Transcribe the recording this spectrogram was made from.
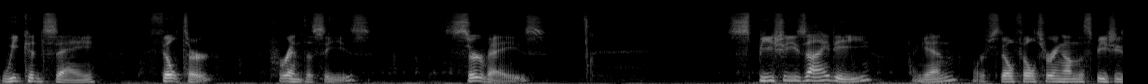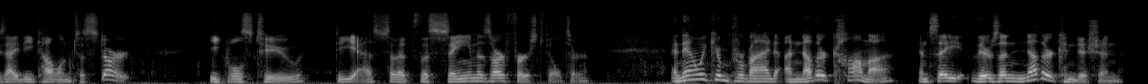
we could say filter, parentheses, surveys, species ID, again, we're still filtering on the species ID column to start, equals to ds, so that's the same as our first filter. And now we can provide another comma and say there's another condition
